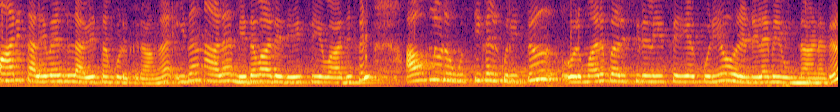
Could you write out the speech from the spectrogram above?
மாதிரி தலைவர்கள் அழுத்தம் கொடுக்குறாங்க. இதனால் மிதவாத தேசியவாதிகள் அவங்களோட உத்திகள் குறித்து ஒரு மறுபரிசீலனை செய்யக்கூடிய ஒரு நிலைமை உண்டானது.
